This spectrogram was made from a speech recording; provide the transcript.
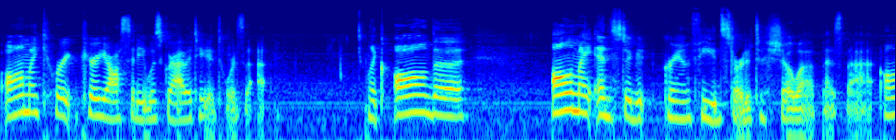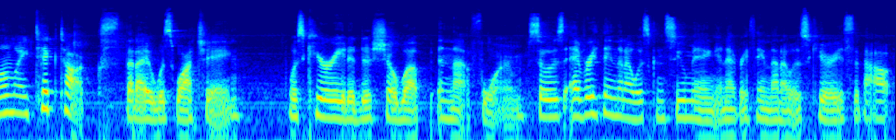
All my curiosity was gravitated towards that. Like all the, all of my Instagram feed started to show up as that. All my TikToks that I was watching was curated to show up in that form. So it was everything that I was consuming and everything that I was curious about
